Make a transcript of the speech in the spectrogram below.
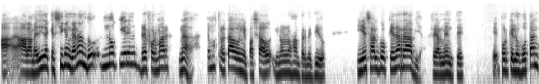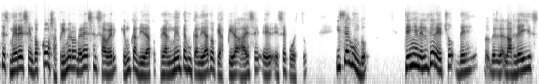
a, a, la medida que sigan ganando, no quieren reformar nada. Hemos tratado en el pasado y no nos han permitido. Y es algo que da rabia realmente, eh, porque los votantes merecen dos cosas. Primero, merecen saber que un candidato realmente es un candidato que aspira a ese, e, puesto. Y segundo, tienen el derecho de, las leyes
